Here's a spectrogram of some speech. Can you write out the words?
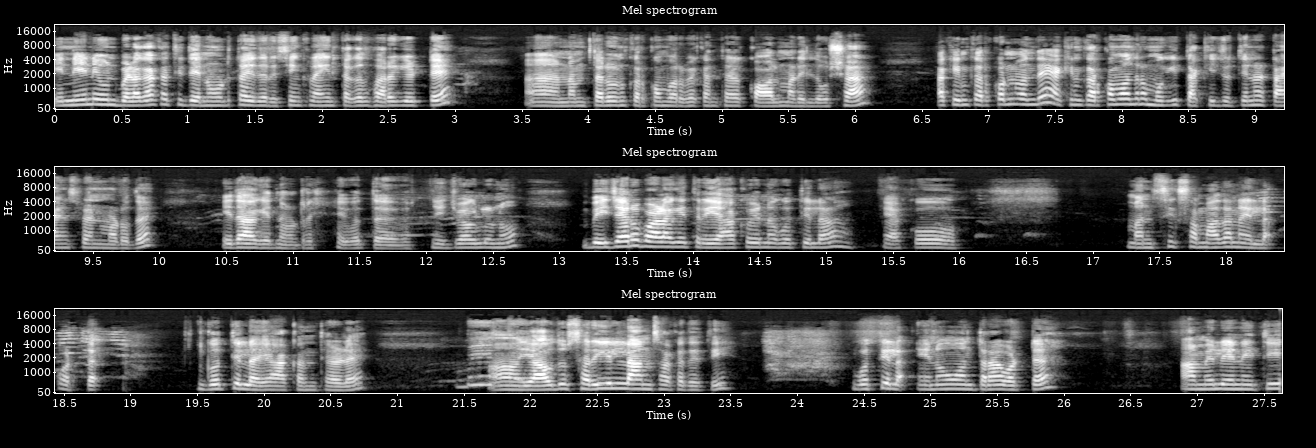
ಇನ್ನೇನು ಇವ್ನು ಬೆಳಗಾಕತ್ತಿದ್ದೆ, ನೋಡ್ತಾ ಇದ್ದಾರೆ ಸಿಂಕ್ ನೈನ್ ತೆಗೆದು ಹೊರಗಿಟ್ಟೆ ನಮ್ಮ ತರುನ್ ಕರ್ಕೊಂಬರ್ಬೇಕಂತ ಹೇಳಿ ಕಾಲ್ ಮಾಡಿದ್ಲು ಉಷಾ. ಆಕಿನ ಕರ್ಕೊಂಡು ಬಂದೆ. ಆಕಿನ ಕರ್ಕೊಂಬಂದ್ರೆ ಮುಗೀತು. ಆಕಿ ಜೊತೆನ ಟೈಮ್ ಸ್ಪೆಂಡ್ ಮಾಡೋದು. ಇದಾಗೈತೆ ನೋಡ್ರಿ. ಇವತ್ತು ನಿಜವಾಗ್ಲೂ ಬೇಜಾರು ಭಾಳ ಆಗೈತೆ ಯಾಕೋ ಏನೋ ಗೊತ್ತಿಲ್ಲ. ಯಾಕೋ ಮನ್ಸಿಗೆ ಸಮಾಧಾನ ಇಲ್ಲ ಒಟ್ಟು. ಗೊತ್ತಿಲ್ಲ ಯಾಕಂತೇಳಿ ಯಾವುದು ಸರಿ ಇಲ್ಲ ಅನ್ಸಾಕತೈತಿ. ಗೊತ್ತಿಲ್ಲ. ಏನೋ ಒಂಥರ ಒಟ್ಟು. ಆಮೇಲೆ ಏನೈತಿ,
